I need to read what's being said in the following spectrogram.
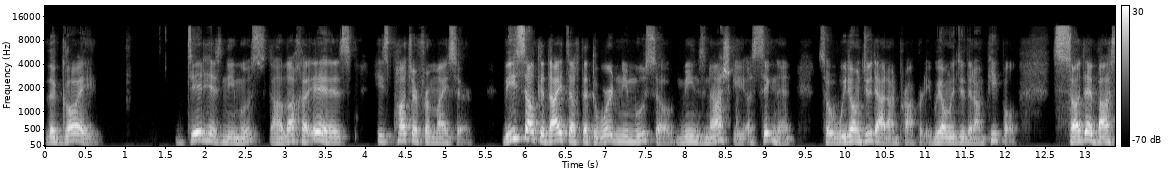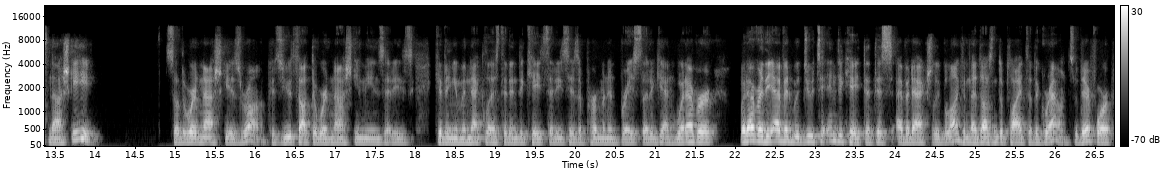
the goy did his nimus, the halacha is he's putter from meiser. V'isal kadaitach that the word nimuso means nashki, a signet. So we don't do that on property. We only do that on people. Sade bas nashki. So the word nashki is wrong because you thought the word nashki means that he's giving him a necklace that indicates that he's his a permanent bracelet. Again, whatever whatever the Eved would do to indicate that this Eved actually belonged to him, that doesn't apply to the ground. So therefore,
